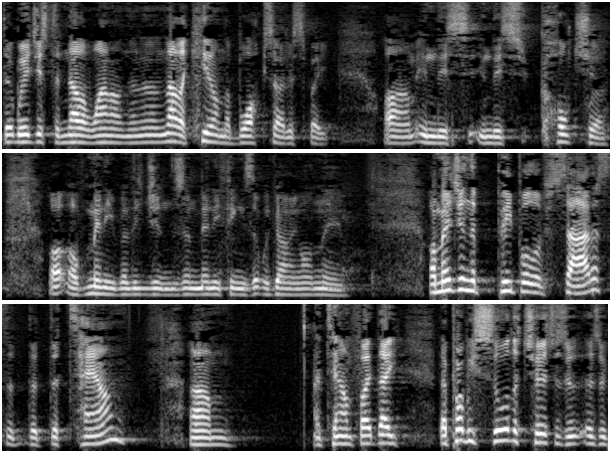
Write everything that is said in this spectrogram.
That we're just another one on another kid on the block, so to speak. Um, in this in this culture of, of, many religions and many things that were going on there. I imagine the people of Sardis, the, the, the town, um, a town folk, they, they probably saw the church as a, as a,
